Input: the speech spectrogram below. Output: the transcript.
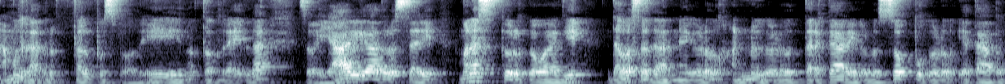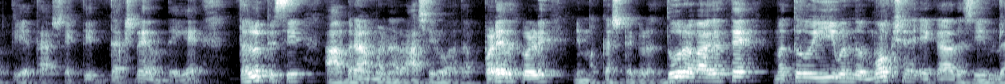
ನಮಗಾದರೂ ತಲುಪಿಸ್ಬೋದು. ಏನು ತೊಂದರೆ ಇಲ್ಲ. ಸೊ ಯಾರಿಗಾದರೂ ಸರಿ, ಮನಸ್ಪೂರ್ವಕವಾಗಿ ದವಸ ಧಾನ್ಯಗಳು, ಹಣ್ಣುಗಳು, ತರಕಾರಿಗಳು, ಸೊಪ್ಪುಗಳು ಯಥಾಭಕ್ತಿ ಯಥಾಶಕ್ತಿ, ದಕ್ಷಿಣೆಯೊಂದಿಗೆ ತಲುಪಿಸಿ ಆ ಬ್ರಾಹ್ಮಣರ ಆಶೀರ್ವಾದ ಪಡೆದುಕೊಳ್ಳಿ. ನಿಮ್ಮ ಕಷ್ಟಗಳು ದೂರವಾಗುತ್ತೆ ಮತ್ತು ಈ ಒಂದು ಮೋಕ್ಷ ಏಕಾದಶಿಯಿಂದ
